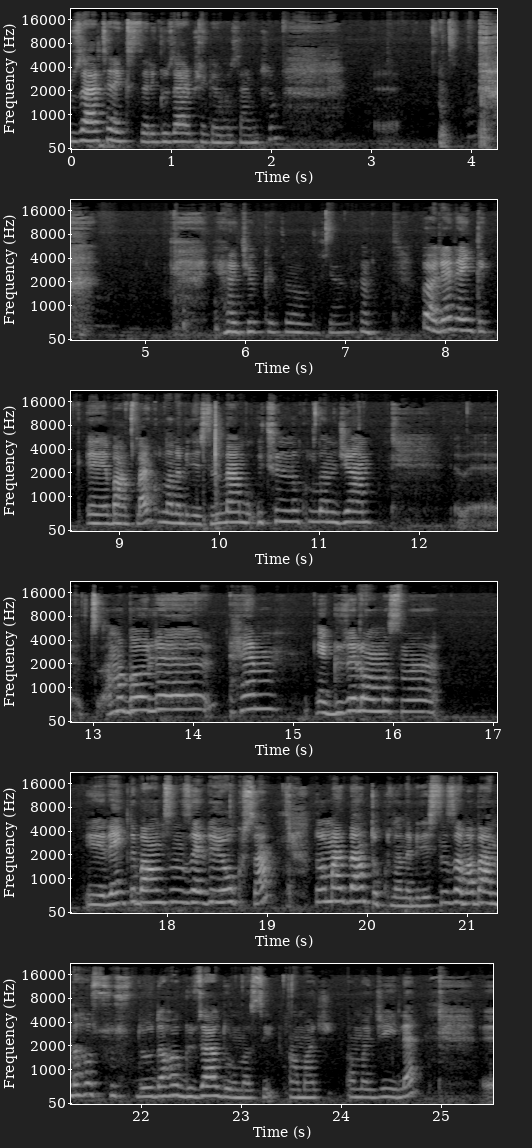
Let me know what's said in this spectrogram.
düzelterek sizlere güzel bir şekilde göstermek istiyorum. ya çok kötü oldu. Hı. Böyle renkli e, bantlar kullanabilirsiniz. Ben bu üçünü kullanacağım. Evet. Ama böyle hem ya, güzel olmasını e, renkli bantınız evde yoksa normal bant da kullanabilirsiniz ama ben daha süslü, daha güzel durması amaç amacıyla e,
